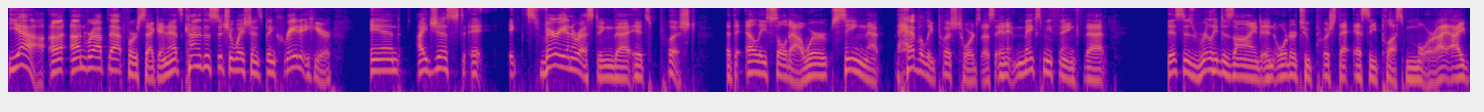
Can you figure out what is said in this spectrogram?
yeah, uh, unwrap that for a second. That's kind of the situation that's been created here. And I just, it, it's very interesting that it's pushed, that the LE sold out. We're seeing that heavily pushed towards us. And it makes me think that this is really designed in order to push that SE Plus more. I, I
